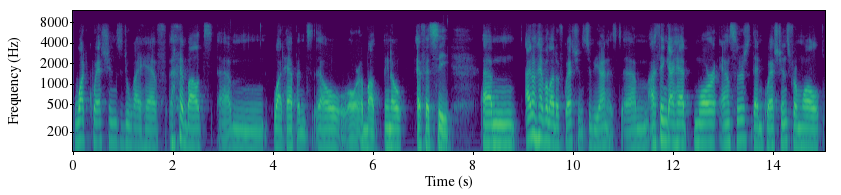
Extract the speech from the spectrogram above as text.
what questions do I have about um, what happened or, or, about you know FSC? Um, I don't have a lot of questions to be honest. Um, I think I had more answers than questions from all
